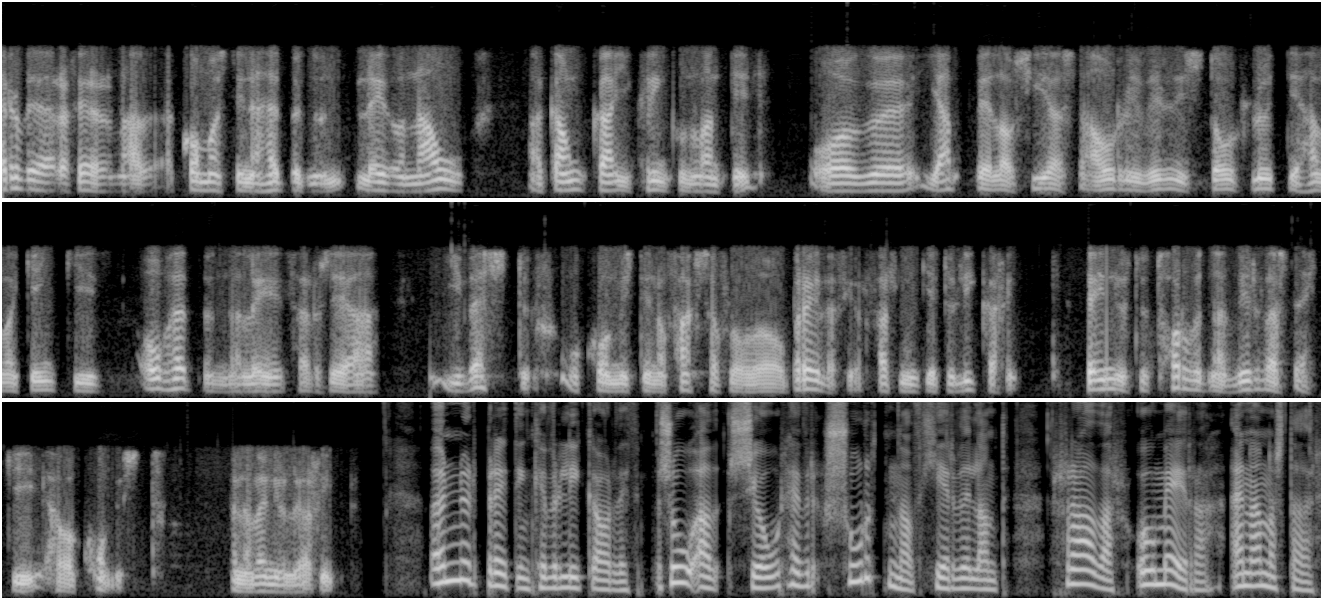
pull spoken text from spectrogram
erfiðara fyrir hana að komast hinn að hefðunni leið og ná að ganga í kringum landið og uh, jafnvel á síðast ári virði stór hluti hafa gengið óhefnunarlegin þar að segja í vestur og komist inn á faksaflóða og breyðafjör þar sem hún getur líka hring. Beinustu torfurnar virðast ekki hafa komist en að venjulega hring. Önnur breyting hefur líka orðið, svo að sjór hefur súrnað hér við land, hraðar og meira en annar staðar.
